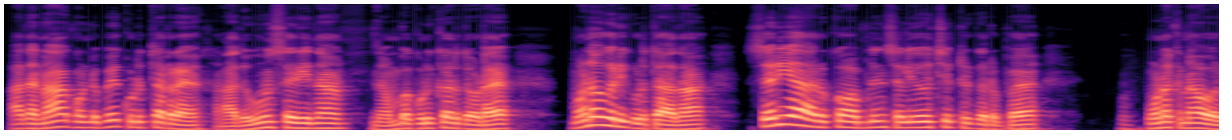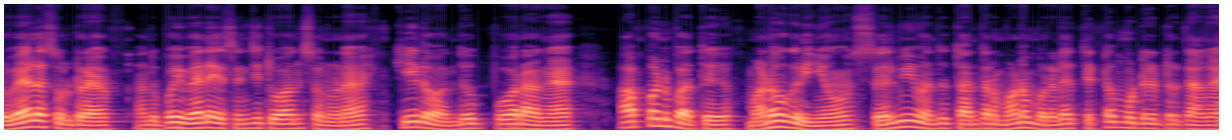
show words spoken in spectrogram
அதை நான் கொண்டு போய் கொடுத்துட்றேன். அதுவும் சரிதான். நம்ம கொடுக்கறதோட மனோகரி கொடுத்தாதான் சரியாக இருக்கும் அப்படின்னு சொல்லி யோசிச்சுட்டு இருக்கிறப்ப உனக்கு நான் ஒரு வேலை சொல்கிறேன் அந்த போய் வேலையை செஞ்சுட்டு வான்னு சொன்னோன்னே கீழே வந்து போகிறாங்க அப்பன்னு பார்த்து மனோகரியும் செல்வியும் வந்து தந்திரமான முறையில் திட்டம் போட்டுக்கிட்டு இருக்காங்க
